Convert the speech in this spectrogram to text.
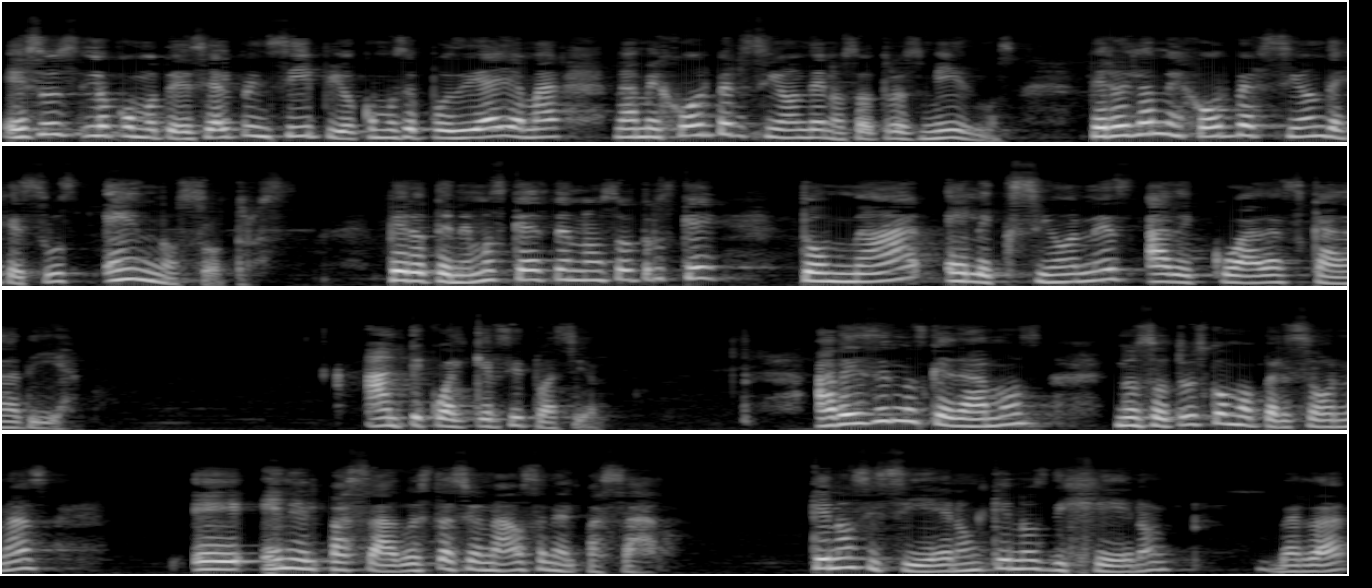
Eso es lo como te decía al principio, como se podría llamar la mejor versión de nosotros mismos, pero es la mejor versión de Jesús en nosotros. Pero tenemos que de nosotros que tomar elecciones adecuadas cada día ante cualquier situación. A veces nos quedamos nosotros como personas eh, en el pasado, estacionados en el pasado. ¿Qué nos hicieron? ¿Qué nos dijeron? ¿Verdad?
